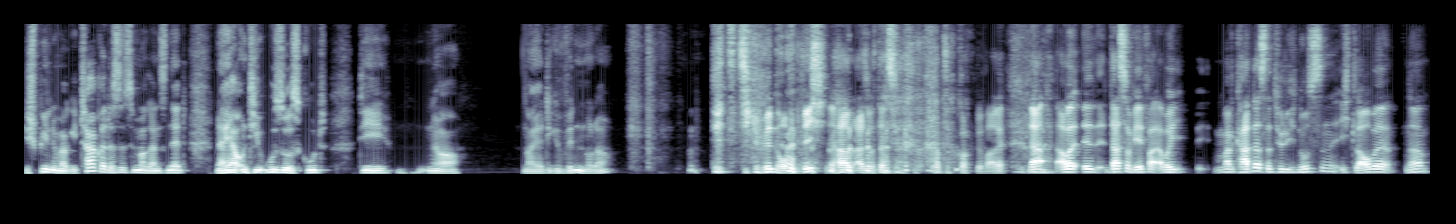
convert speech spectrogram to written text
Die spielen immer Gitarre. Das ist immer ganz nett. Naja, und die Usos gut. Die, ja, naja, die gewinnen, oder? Die, die gewinnen hoffentlich. ja, also das, Gott, oh Gott bewahre. Na, aber äh, das auf jeden Fall. Aber man kann das natürlich nutzen. Ich glaube, ne,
